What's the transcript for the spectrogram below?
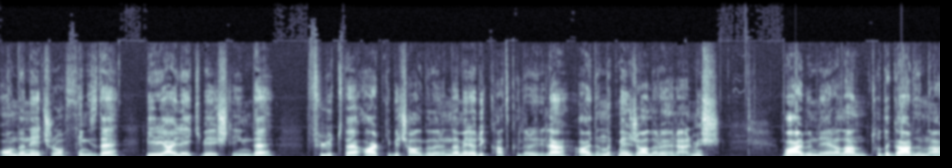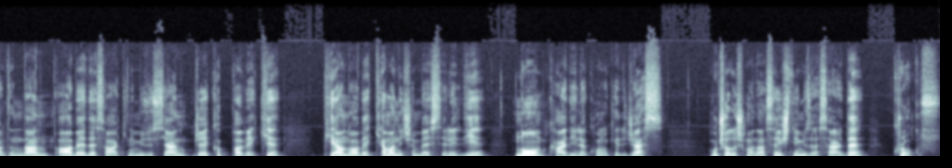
On the Nature of Things'de bir yaylı ekibi eşliğinde flüt ve arp gibi çalgılarında melodik katkılarıyla aydınlık mecralara yönelmiş. Bu albümde yer alan To The Garden'ın ardından ABD sakini müzisyen Jacob Pavek'i piyano ve keman için bestelediği Gnome kaydıyla konuk edeceğiz. Bu çalışmadan seçtiğimiz eser de Krokus.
